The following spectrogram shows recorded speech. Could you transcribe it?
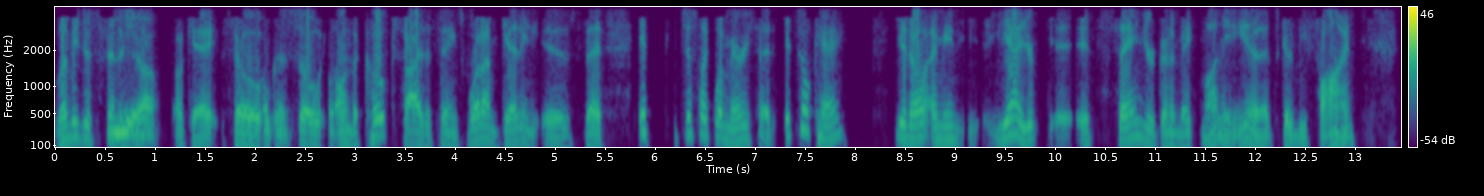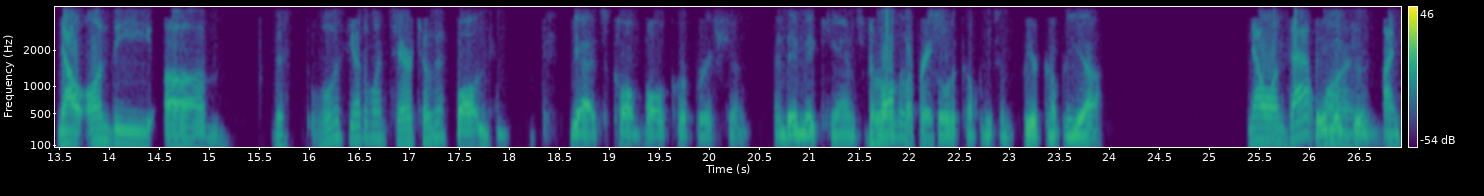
let me just finish Yeah. up, okay? So, Okay. so Okay. on the Coke side of things, what I'm getting is that it just like what Mary said, it's okay. You know, I mean, yeah, you're it's saying you're going to make money and it's going to be fine. Now, on the um the what was the other one? Saratoga? Ball, yeah, it's called Ball Corporation, and they make cans The for all the soda companies and beer company. Yeah, Now, on that They one, I'm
